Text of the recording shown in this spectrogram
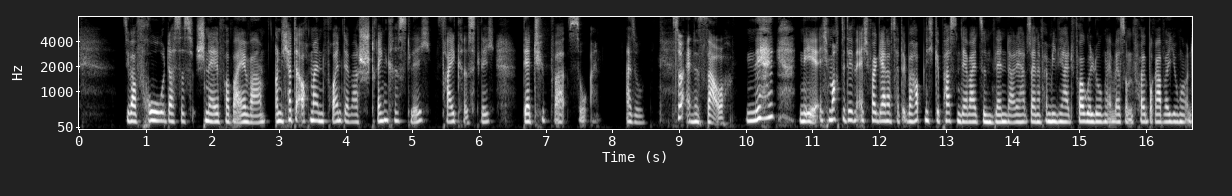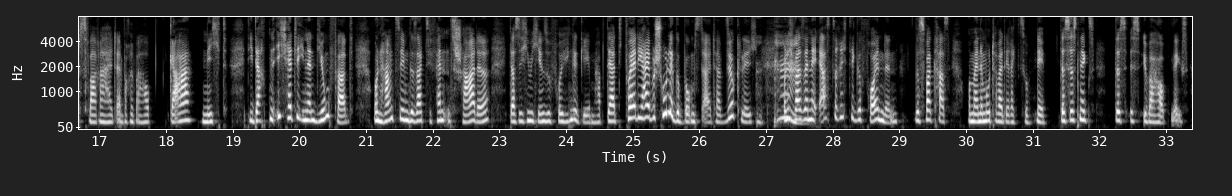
sie war froh, dass es schnell vorbei war. Und ich hatte auch meinen Freund, der war streng christlich, freichristlich. Der Typ war so ein, also So eine Sau. Nee, nee, ich mochte den echt voll gerne. Das hat überhaupt nicht gepasst. Und der war halt so ein Blender. Der hat seiner Familie halt vorgelogen. Er wäre so ein voll braver Junge. Und das war er halt einfach überhaupt gar nicht. Die dachten, ich hätte ihn entjungfert. Und haben zu ihm gesagt, sie fänden es schade, dass ich mich ihm so früh hingegeben habe. Der hat vorher die halbe Schule gebumst, Alter. Wirklich. Und ich war seine erste richtige Freundin. Das war krass. Und meine Mutter war direkt so, nee, das ist nix. Das ist überhaupt nix.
